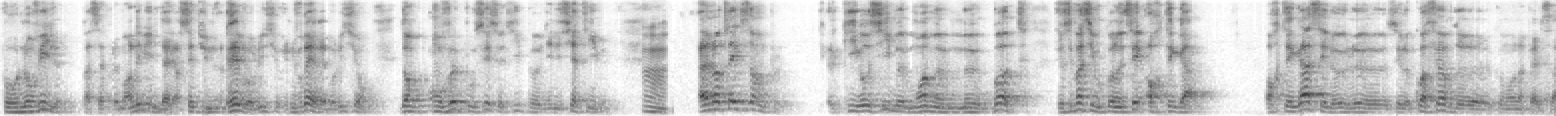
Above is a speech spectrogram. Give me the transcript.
pour nos villes, pas simplement les villes d'ailleurs. C'est une révolution, une vraie révolution. Donc on veut pousser ce type d'initiative. Hmm. Un autre exemple qui aussi, me, moi, me, me botte, je ne sais pas si vous connaissez Ortega. Ortega, c'est le, coiffeur de, comment on appelle ça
